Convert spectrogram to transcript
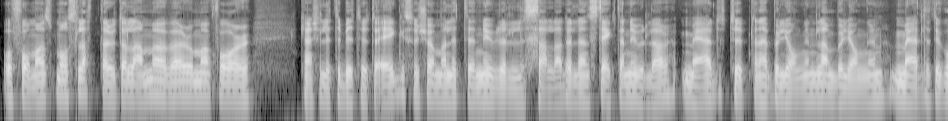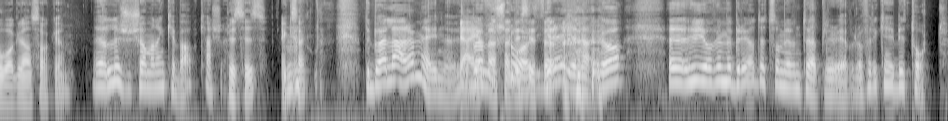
Och får man små slattar utav lamm över och man får kanske lite bitar utav ägg så kör man lite nudelsallad eller en stekta nudlar med typ den här buljongen, lammbuljongen med lite goda grönsaker. Eller så kör man en kebab kanske. Precis, exakt. Du börjar lära mig nu, jag börjar Jajamensan, förstå grejen här. Ja. Eh, hur gör vi med brödet som eventuellt blir över då? För det kan ju bli torrt.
